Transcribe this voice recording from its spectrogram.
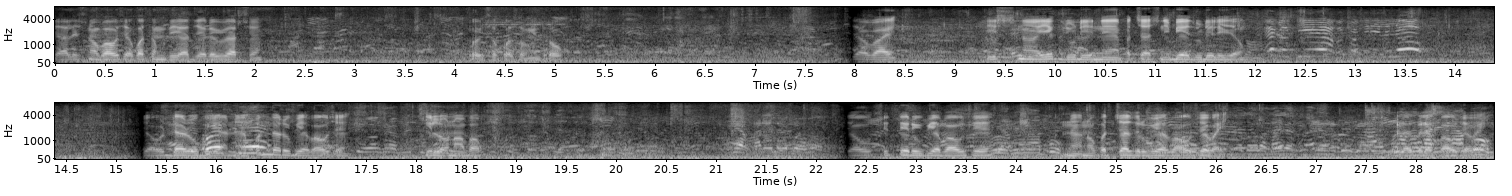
ચાલીસનો ભાવ છે. કોથમરી આજે રવિવાર છે. જોઈ શકો છો મિત્રો. ભાઈ ત્રીસના એક જોડી ને પચાસની બે જોડી લઈ જાઓ અઢાર રૂપિયા ને પંદર રૂપિયા ભાવ છે, કિલોના ભાવ. સિત્તેર રૂપિયા ભાવ છે નાનો પચાસ રૂપિયા ભાવ છે ભાઈ. અલગ અલગ ભાવ છે ભાઈ.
